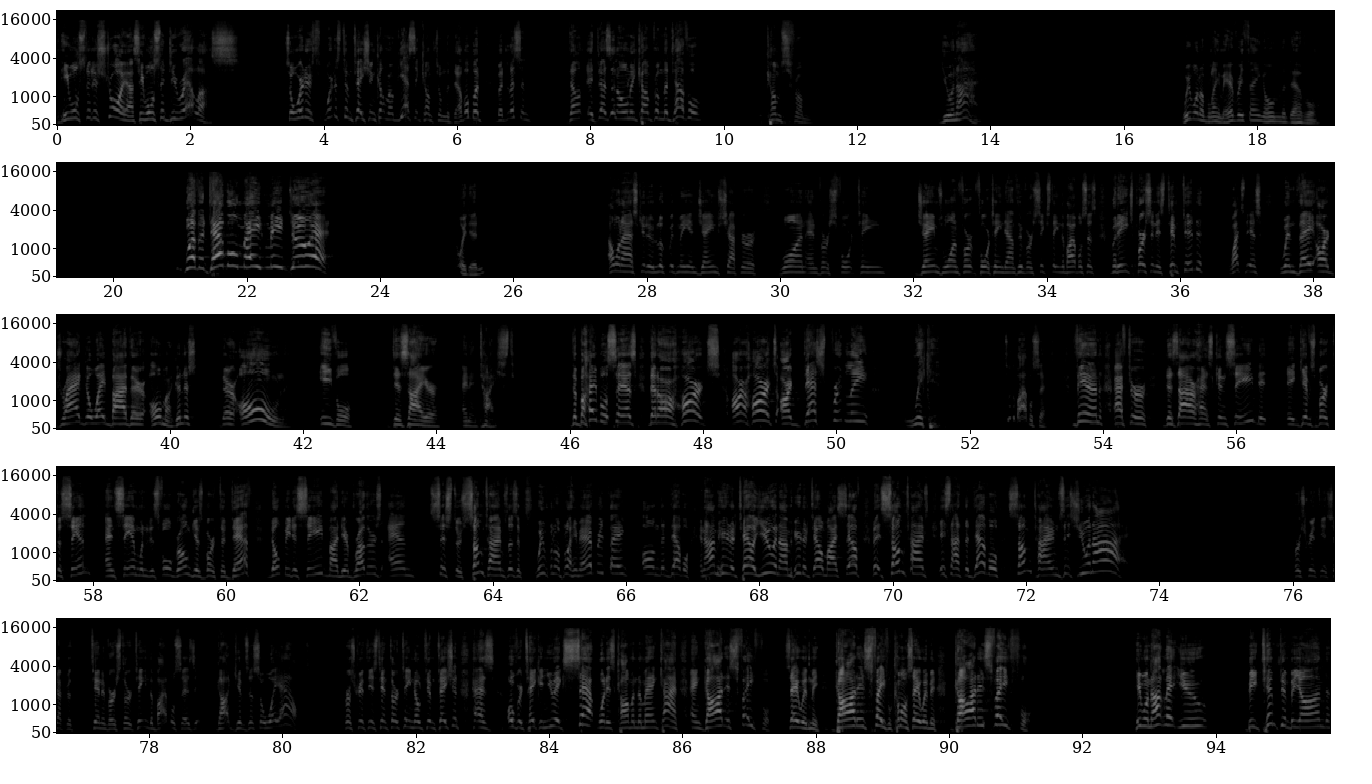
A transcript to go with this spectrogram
He wants to destroy us, he wants to derail us. So where does where does temptation come from? Yes, it comes from the devil, but but listen, don't it doesn't only come from the devil. It comes from you and I. We want to blame everything on the devil. Well, the devil made me do it. No, he didn't. I want to ask you to look with me in James chapter 1 and verse 14. James 1 14 down through verse 16, the Bible says, But each person is tempted watch this, when they are dragged away by their, oh my goodness, their own evil desire and enticed. The Bible says that our hearts, our hearts are desperately wicked. That's what the Bible says. Then, after desire has conceived, it, it gives birth to sin, and sin, when it is full grown, gives birth to death. Don't be deceived, my dear brothers and sisters. Sometimes, listen, we want to blame everything on the devil. And I'm here to tell you, and I'm here to tell myself, that sometimes it's not the devil, sometimes it's you and I. 1 Corinthians chapter 10 and verse 13, the Bible says that God gives us a way out. 1 Corinthians 10 13, no temptation has overtaken you except what is common to mankind. And God is faithful. Say it with me. God is faithful. Come on, say it with me. God is faithful. He will not let you be tempted beyond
